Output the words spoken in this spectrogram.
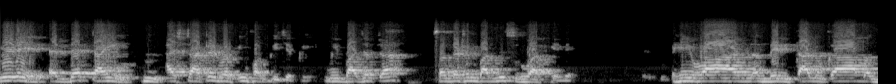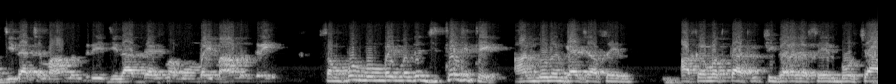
वेळे at that time I started working for BJP मी भाजपच्या संघटन बांधणी सुरुवात केली. हे वार्ड अंधेरी तालुका मग जिल्ह्याचे महामंत्री जिल्हाध्यक्ष मग मुंबई महामंत्री संपूर्ण मुंबईमध्ये जिथे जिथे आंदोलन घ्यायचं असेल आक्रमकताची गरज असेल मोर्चा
